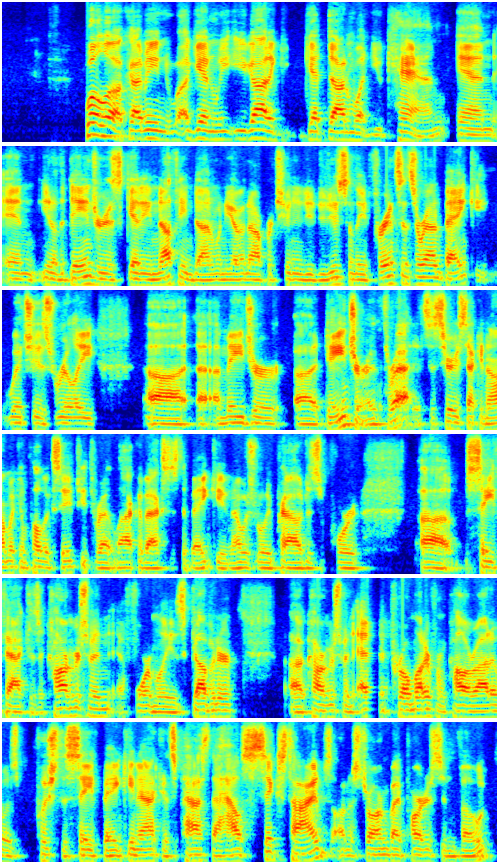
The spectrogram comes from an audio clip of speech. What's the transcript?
Well, look, I mean, again, we you got to get done what you can, and and you know the danger is getting nothing done when you have an opportunity to do something. For instance, around banking, which is really uh, a major uh, danger and threat. It's a serious economic and public safety threat. Lack of access to banking, and I was really proud to support uh, SAFE Act as a congressman, uh, formerly as governor. Uh, Congressman Ed Perlmutter from Colorado has pushed the Safe Banking Act. It's passed the House six times on a strong bipartisan vote.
